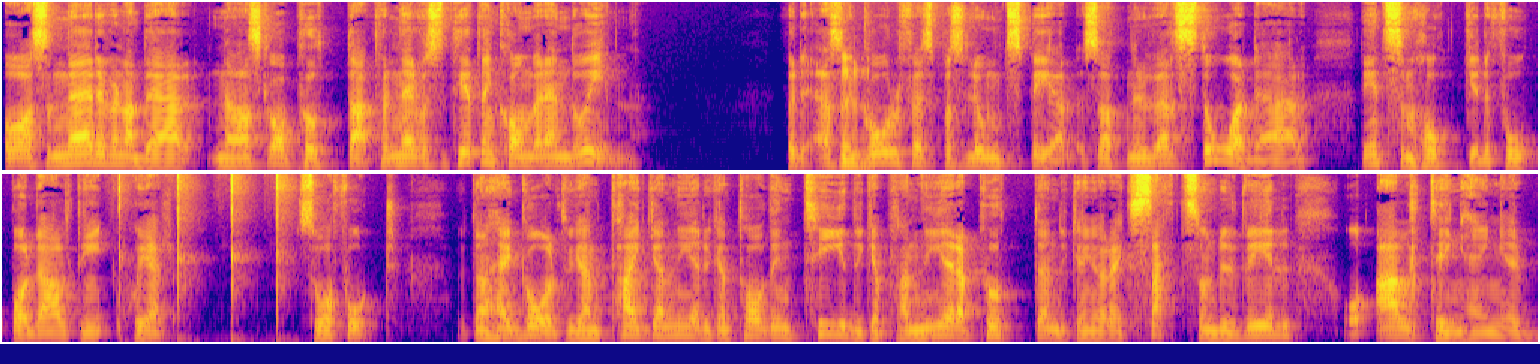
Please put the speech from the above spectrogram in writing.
Och alltså nerverna där när man ska putta. För nervositeten kommer ändå in. För alltså mm. golf är ett så pass lugnt spel. Så att när du väl står där. Det är inte som hockey eller fotboll där allting sker så fort. Utan här är golf. Du kan tagga ner, du kan ta din tid, du kan planera putten, du kan göra exakt som du vill. Och allting hänger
